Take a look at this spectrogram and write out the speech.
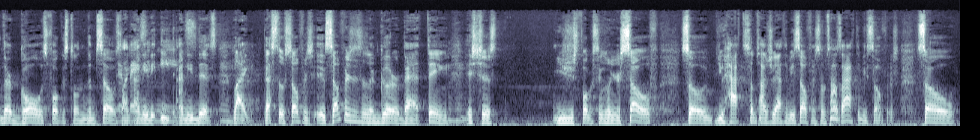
their goal is focused on themselves. Their like I need to eat. I need this. Mm-hmm. Like that's still selfish. If selfish isn't a good or bad thing. Mm-hmm. It's just you're just focusing on yourself. So you have sometimes you have to be selfish. Sometimes I have to be selfish. So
